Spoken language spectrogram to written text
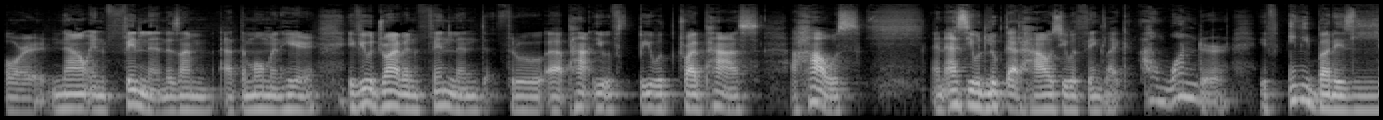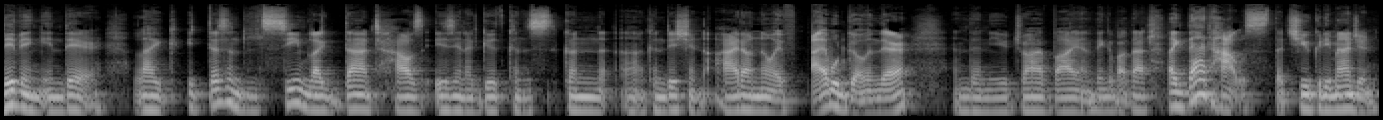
or now in Finland, as I'm at the moment here. If you would drive in Finland through, uh, pa- you, you would drive past a house and as you would look at that house, you would think like, I wonder if anybody's living in there. Like it doesn't seem like that house is in a good con- con- uh, condition. I don't know if I would go in there. And then you drive by and think about that. Like that house that you could imagine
